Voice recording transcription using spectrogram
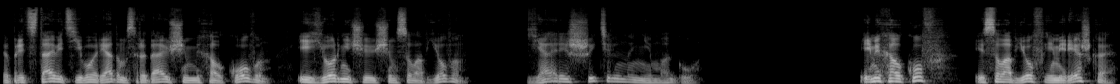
Представить его рядом с рыдающим Михалковым и ерничающим Соловьевым я решительно не могу. И Михалков, и Соловьев, и Мирешка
